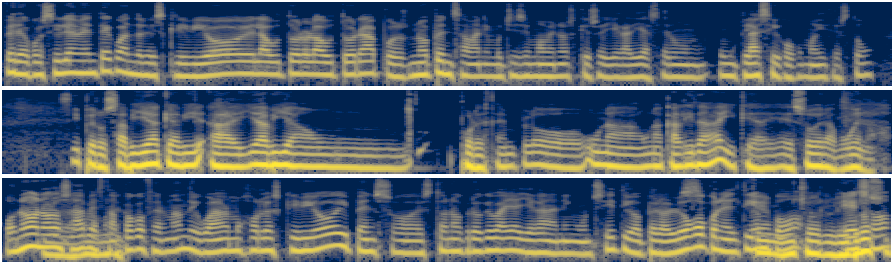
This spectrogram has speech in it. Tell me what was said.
Pero posiblemente cuando lo escribió el autor o la autora, pues no pensaba ni muchísimo menos que eso llegaría a ser un, un clásico, como dices tú. Sí, pero sabía que había, ahí había un, por ejemplo, una, una calidad y que eso era bueno. O no, no lo sabes tampoco, Fernando. Igual a lo mejor lo escribió y pensó, esto no creo que vaya a llegar a ningún sitio. Pero luego con el tiempo, eso,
